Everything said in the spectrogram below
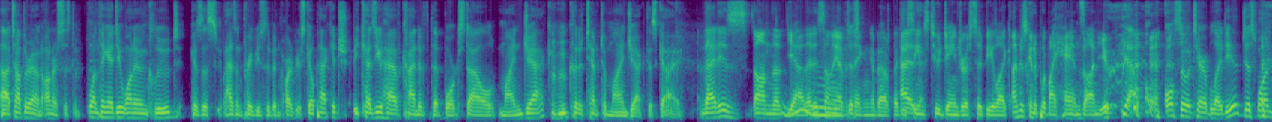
Uh, top of the round, honor system. One thing I do want to include, because this hasn't previously been part of your skill package, because you have kind of the Borg style mind jack, Mm-hmm. you could attempt to mind jack this guy. That is on the, yeah, that is something I've been Just- thinking about, but he I- seems too dangerous to be like, I'm just going to put my hands on you. Yeah, also a terrible idea. Just wanted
